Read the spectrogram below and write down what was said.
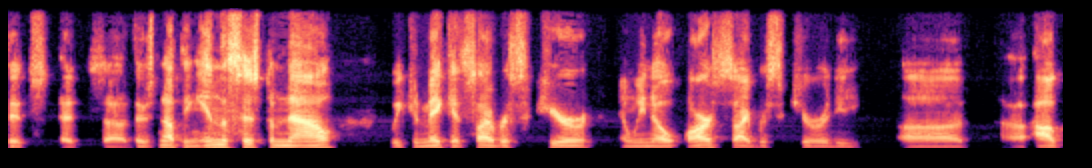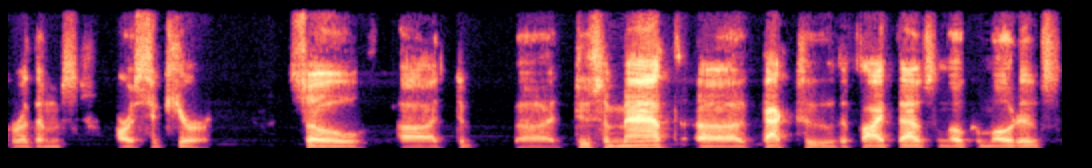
it's, it's uh, there's nothing in the system now. We can make it cyber secure, and we know our cybersecurity uh, uh algorithms are secure. So uh, to uh, do some math, back to the 5,000 locomotives,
